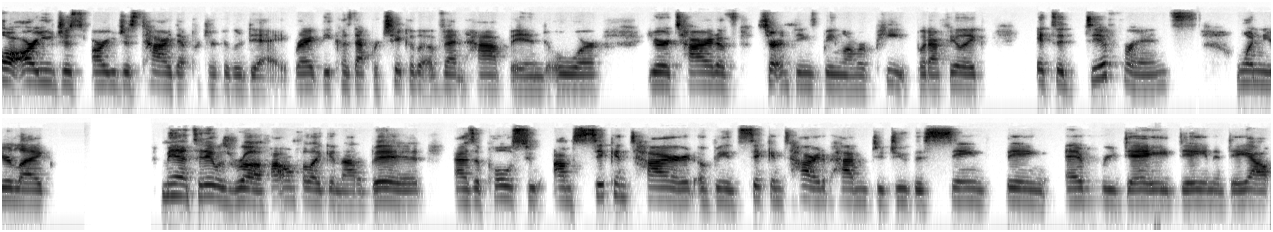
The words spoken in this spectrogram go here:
Or are you just are you just tired that particular day, right? Because that particular event happened, or you're tired of certain things being on repeat. But I feel like it's a difference when you're like, man, today was rough. I don't feel like getting out of bed, as opposed to I'm sick and tired of being sick and tired of having to do the same thing every day, day in and day out.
